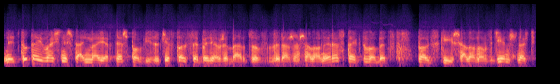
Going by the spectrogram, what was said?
Y, Tutaj właśnie Steinmeier też po wizycie w Polsce powiedział, że bardzo wyraża szalony respekt wobec Polski i szaloną wdzięczność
